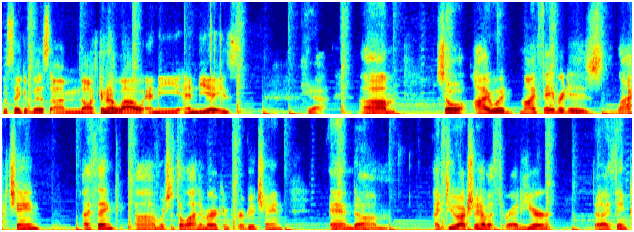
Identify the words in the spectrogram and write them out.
the sake of this, I'm not going to allow any NDAs. Yeah. Um, so I would, my favorite is LACChain, I think, um, which is the Latin American Caribbean chain. And um, I do actually have a thread here that I think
